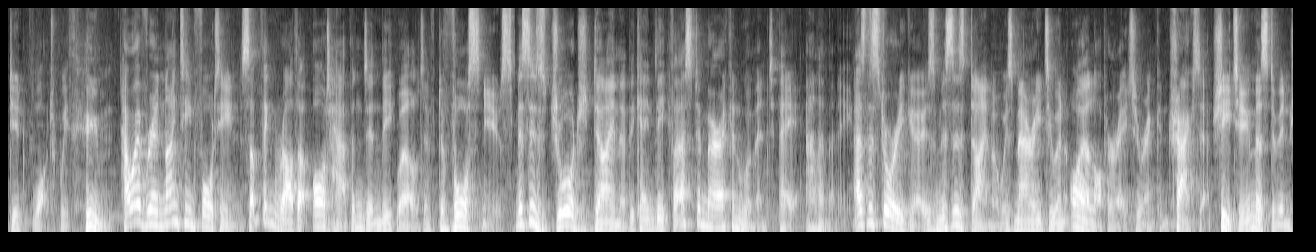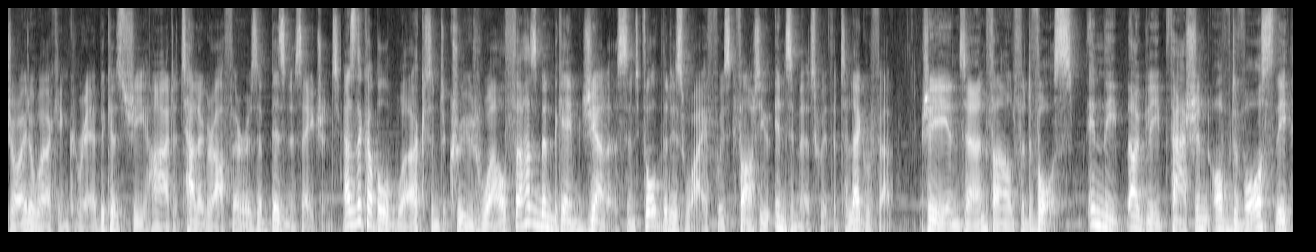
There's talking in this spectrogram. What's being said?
did what with whom. However, in 1914, something rather odd happened in the world of divorce news. Mrs. George Deimer became the first American woman to pay alimony. As the story goes, Mrs. Deimer was married to an oil operator and contractor. She too must have enjoyed a working career because she hired a telegrapher as a business agent. As the couple worked and accrued wealth, the husband became jealous and thought that his wife was far too intimate with the telegrapher. She, in turn, filed for divorce. In the ugly fashion of divorce, the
